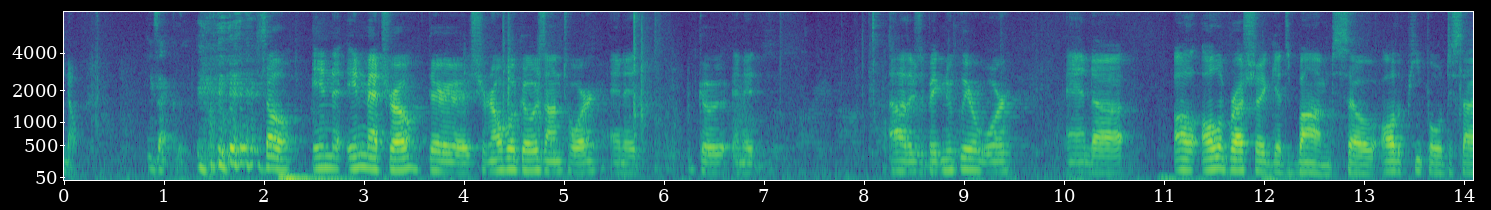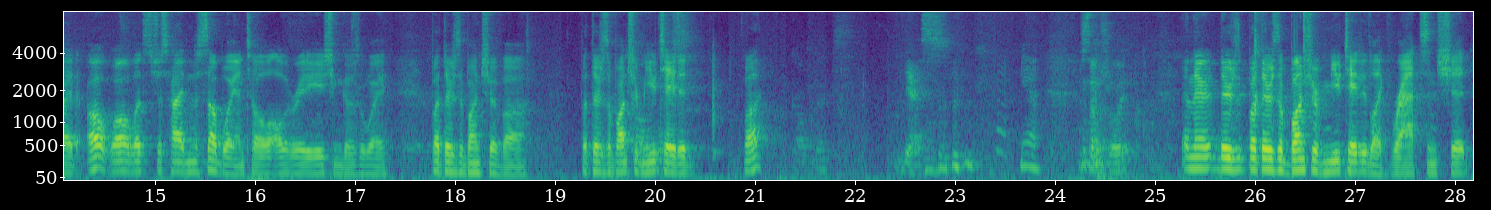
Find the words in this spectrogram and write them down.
No. Exactly. So in in Metro, there Chernobyl goes on tour, and it go and it. Uh, there's a big nuclear war, and uh, all, all of Russia gets bombed. So all the people decide, oh well, let's just hide in the subway until all the radiation goes away. But there's a bunch of uh, but there's a bunch of mutated. What? Yes. Yeah. Essentially. And there, there's, but there's a bunch of mutated like rats and shit.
